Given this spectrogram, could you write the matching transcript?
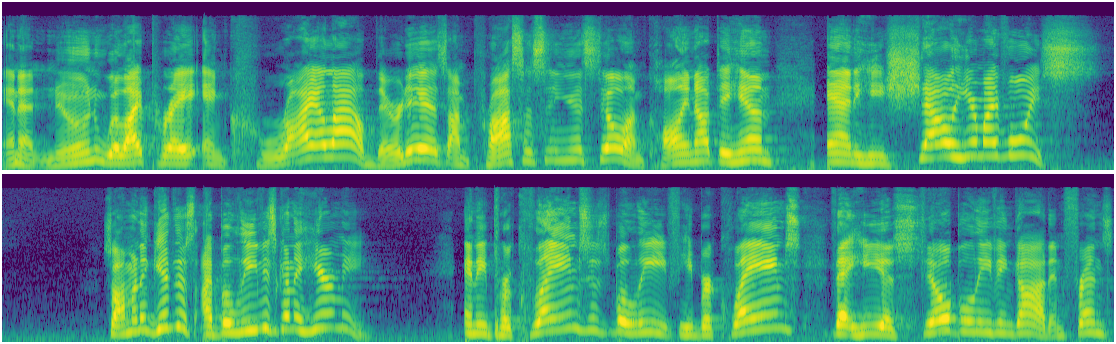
and at noon will I pray and cry aloud. There it is. I'm processing it still. I'm calling out to Him, and He shall hear my voice. So I'm going to give this. I believe He's going to hear me and he proclaims his belief. He proclaims that he is still believing God. And friends,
